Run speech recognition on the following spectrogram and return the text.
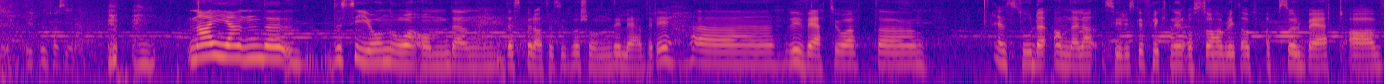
i utenfor Syria? Nei, igjen, det, det, sier jo noe om den desperate situasjonen de lever i. Uh, vi vet jo at uh, en stor andel av syriske flyktninger også har blitt absorbert av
